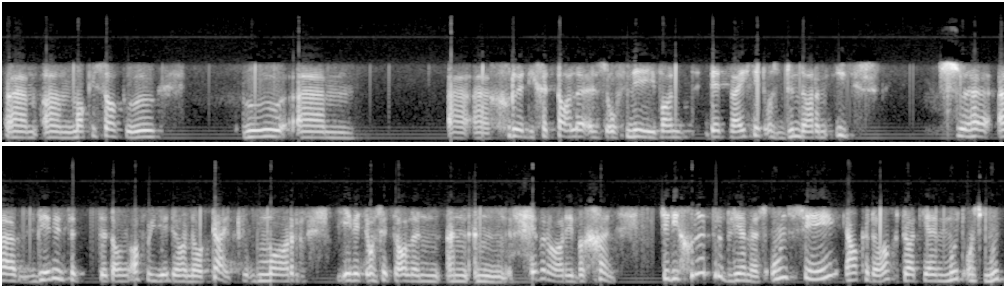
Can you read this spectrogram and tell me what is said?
Ehm um, ehm um, maak nie saak hoe hoe ehm um, uh uh groot die getalle is of nie want dit wys net ons doen daarom iets. So uh weer eens dit dit dan of jy daarna kyk, maar jy weet ons het al in in in Februarie begin. So die groot probleem is ons sê elke dag dat jy moet ons moet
